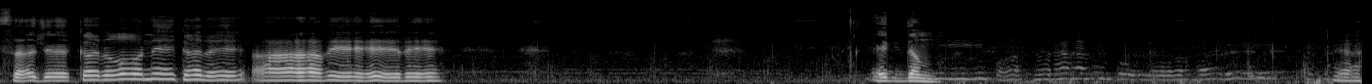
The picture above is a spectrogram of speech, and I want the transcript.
સજ કરો ને ઘરે આવે રે. એકદમ. Yeah.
